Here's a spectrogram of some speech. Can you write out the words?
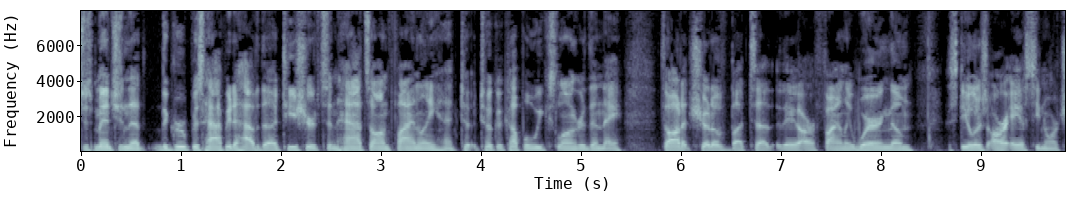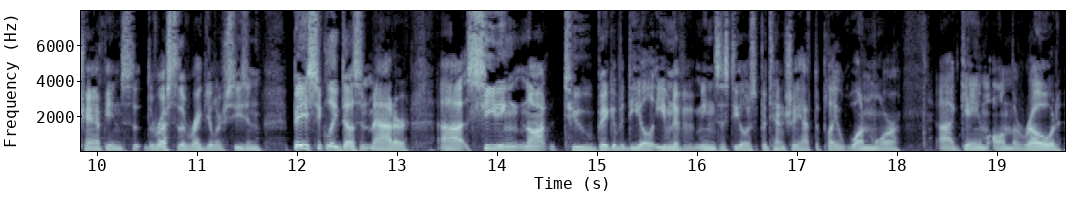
just mentioned that the group is happy to have the t-shirts and hats on finally. It t- took a couple weeks longer than they thought it should have, but uh, they are finally wearing them. The Steelers are AFC North champions. The rest of the regular season basically doesn't matter. Uh, seeding not too big of a deal, even if it means the Steelers potentially have to play one more uh, game on the road.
